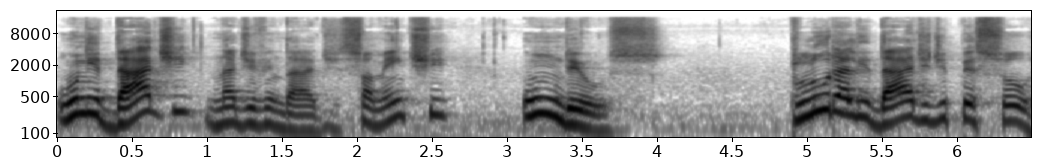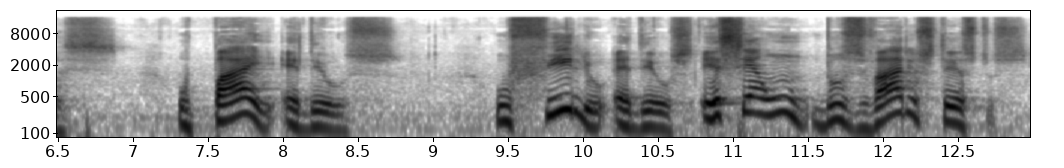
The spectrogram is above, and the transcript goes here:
Unidade na divindade, somente um Deus. Pluralidade de pessoas. O Pai é Deus, o Filho é Deus. Esse é um dos vários textos.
